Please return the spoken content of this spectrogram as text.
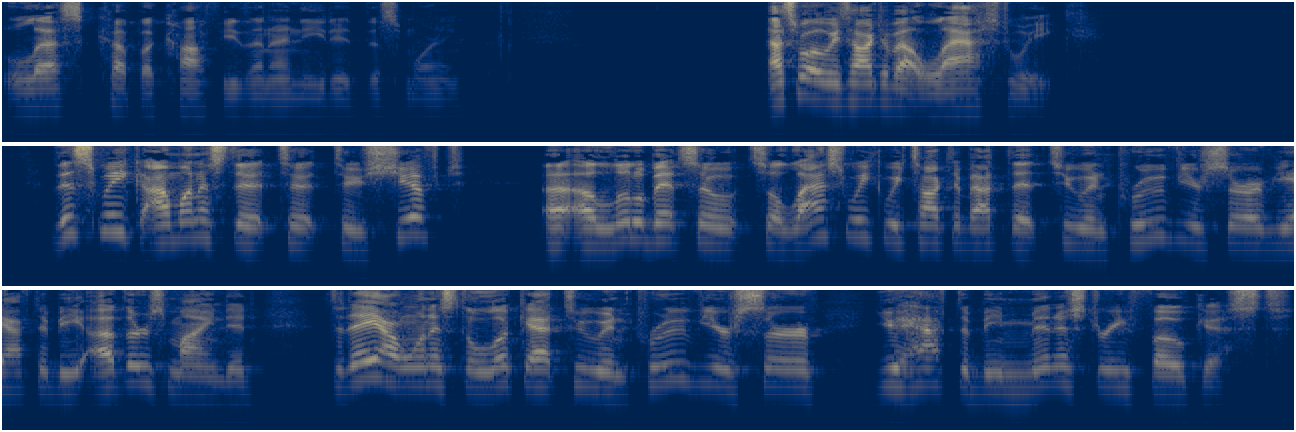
less cup of coffee than I needed this morning. That's what we talked about last week. This week, I want us to, to, to shift a, a little bit. So, so last week, we talked about that to improve your serve, you have to be others minded. Today, I want us to look at to improve your serve, you have to be ministry focused.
